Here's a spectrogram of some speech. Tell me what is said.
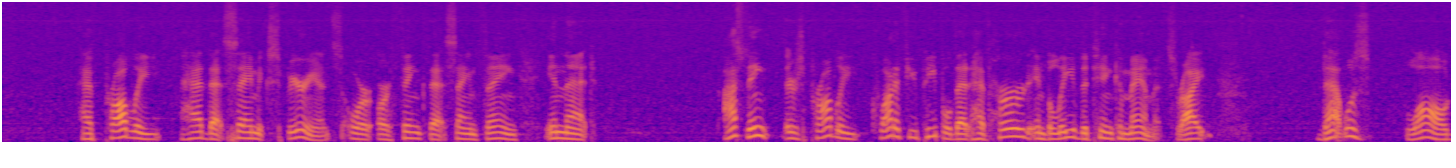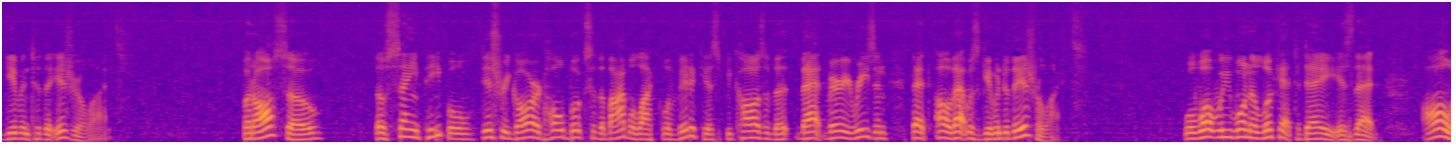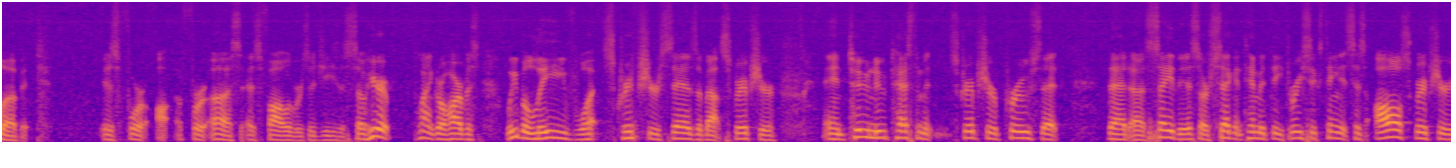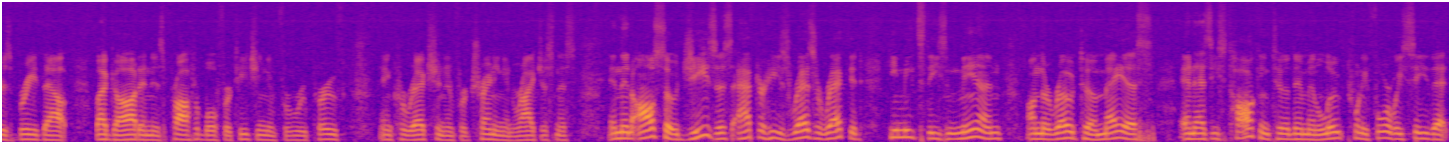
have probably had that same experience or, or think that same thing in that I think there's probably quite a few people that have heard and believed the Ten Commandments, right? That was law given to the Israelites. But also, those same people disregard whole books of the Bible like Leviticus because of the, that very reason that, oh, that was given to the Israelites. Well, what we want to look at today is that all of it is for, for us as followers of Jesus. So here at Plant Grow Harvest, we believe what Scripture says about Scripture and two New Testament scripture proofs that that uh, say this are 2 Timothy 3:16 it says all scripture is breathed out by God and is profitable for teaching and for reproof and correction and for training in righteousness. And then also Jesus after he's resurrected, he meets these men on the road to Emmaus and as he's talking to them in Luke 24 we see that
